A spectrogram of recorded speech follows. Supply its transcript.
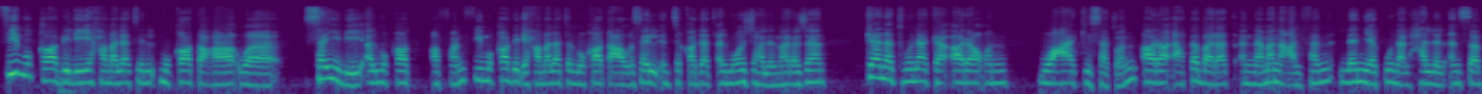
في مقابل حملات المقاطعة وسيل المقاطعة عفوا في مقابل حملات المقاطعة وسيل الانتقادات الموجهة للمهرجان كانت هناك آراء معاكسة. آراء اعتبرت أن منع الفن لن يكون الحل الأنسب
